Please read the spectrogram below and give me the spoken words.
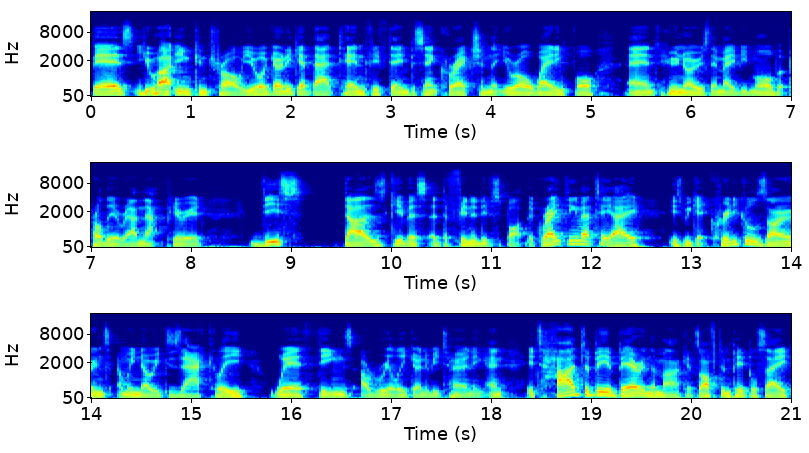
Bears, you are in control. You are going to get that 10, 15% correction that you're all waiting for. And who knows, there may be more, but probably around that period. This does give us a definitive spot. The great thing about TA is we get critical zones and we know exactly where things are really going to be turning. And it's hard to be a bear in the markets. Often people say,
